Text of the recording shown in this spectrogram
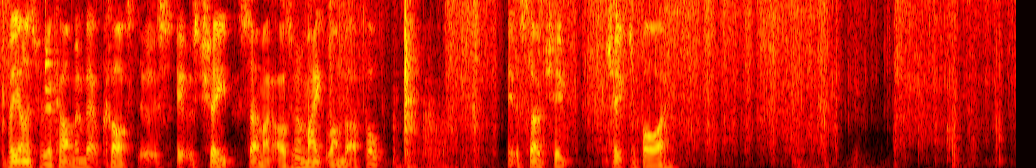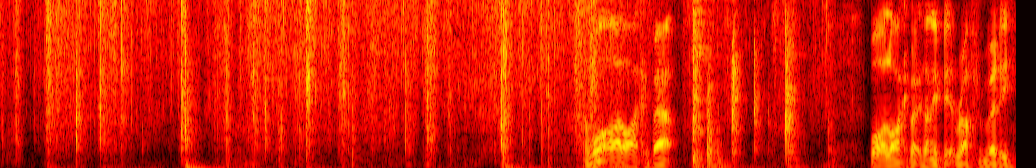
to be honest with you, I can't remember that cost. It was it was cheap. So much I was going to make one, but I thought it was so cheap cheap to buy. And what I like about what I like about it's only a bit rough and ready.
